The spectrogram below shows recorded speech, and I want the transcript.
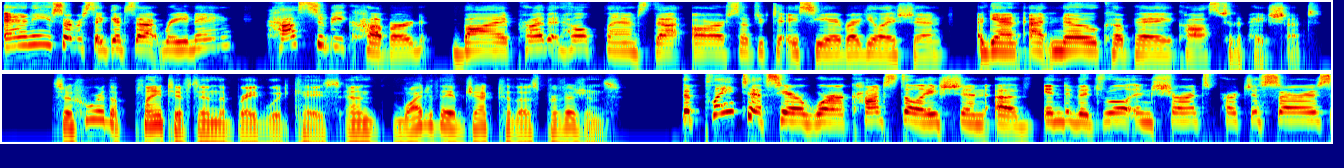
any service that gets that rating has to be covered by private health plans that are subject to ACA regulation, again, at no copay cost to the patient. So, who are the plaintiffs in the Braidwood case, and why do they object to those provisions? The plaintiffs here were a constellation of individual insurance purchasers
